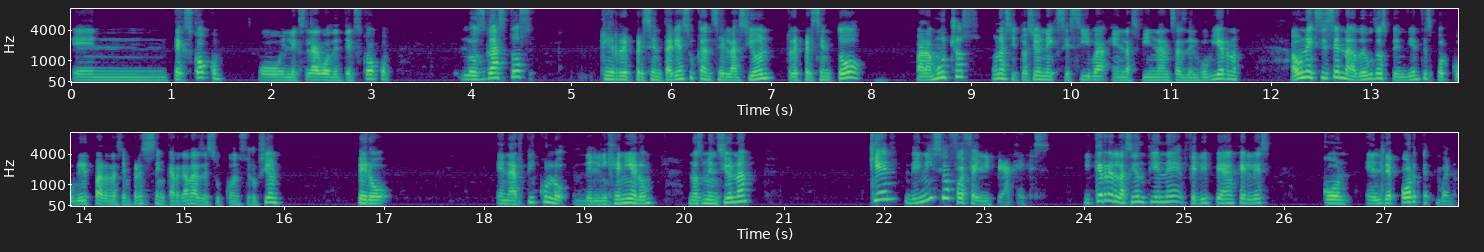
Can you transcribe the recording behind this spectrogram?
en Texcoco o el ex lago de Texcoco. Los gastos que representaría su cancelación representó para muchos una situación excesiva en las finanzas del gobierno. Aún existen adeudos pendientes por cubrir para las empresas encargadas de su construcción, pero en artículo del ingeniero, nos menciona quién de inicio fue Felipe Ángeles y qué relación tiene Felipe Ángeles con el deporte. Bueno,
